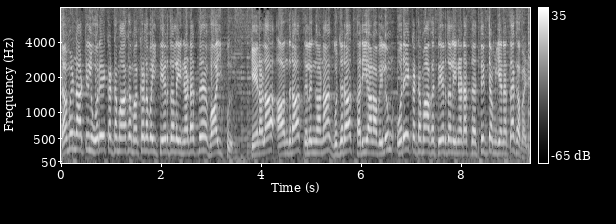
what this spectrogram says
தமிழ்நாட்டில் ஒரே கட்டமாக மக்களவை தேர்தலை நடத்த வாய்ப்பு. கேரளா ஆந்திரா தெலுங்கானா குஜராத் ஹரியானாவிலும் ஒரே கட்டமாக தேர்தலை நடத்த திட்டம் என தகவல்.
